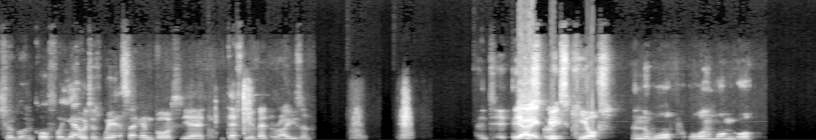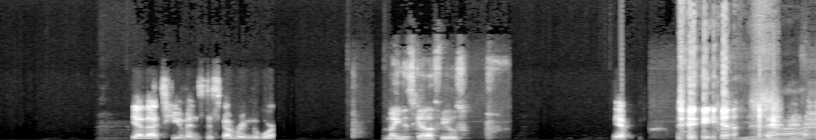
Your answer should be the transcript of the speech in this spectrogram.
Should we go for? Yeah, we'll just wait a second, but yeah, definitely Event Horizon. It, it, it Yeah, I agree. speaks chaos and the warp all in one go. Yeah, that's humans discovering the warp. Mine is Gellerfields. Yep, yeah. Yeah.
